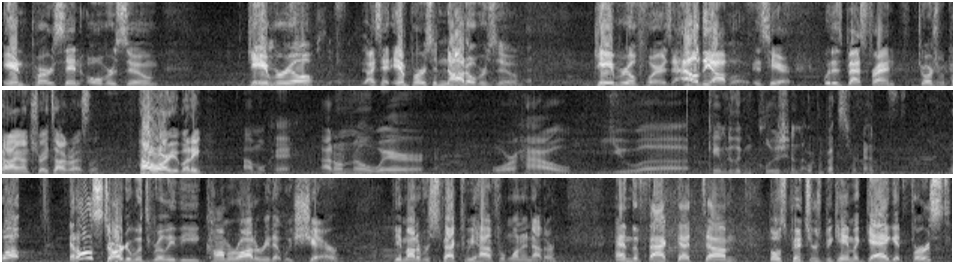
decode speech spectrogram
in person over Zoom, Gabriel. I said in person, not over Zoom. Gabriel Fuerza, El Diablo, is here with his best friend, George McKay on Straight Talk Wrestling. How are you, buddy? I'm okay. I don't know where or how you uh, came to the conclusion that we're best friends. Well, it all started with really the camaraderie that we share, the amount of respect we have for one another, and the fact that um, those pictures became a gag at first.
